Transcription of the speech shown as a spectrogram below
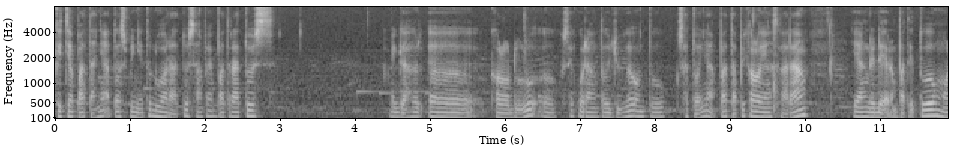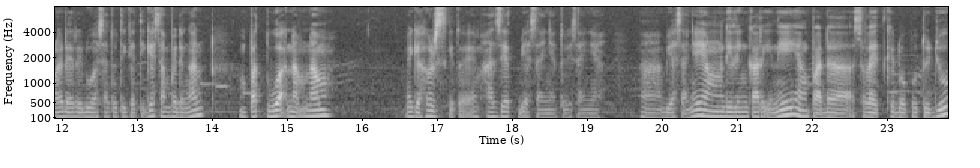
kecepatannya atau speednya itu 200 sampai 400 megahertz eh, kalau dulu eh, saya kurang tahu juga untuk satuannya apa tapi kalau yang sekarang yang DDR4 itu mulai dari 2133 sampai dengan 4266 megahertz gitu ya MHz biasanya tulisannya Nah, biasanya yang di lingkar ini yang pada slide ke-27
